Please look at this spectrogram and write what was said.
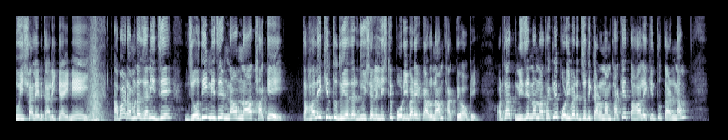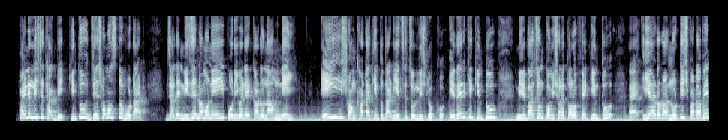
দুই সালের তালিকায় নেই। আবার আমরা জানি যে যদি নিজের নাম না থাকে, তাহলে কিন্তু দুই হাজার দুই সালের লিস্টে পরিবারের কারও নাম থাকতে হবে। অর্থাৎ নিজের নাম না থাকলে পরিবারের যদি কারও নাম থাকে, তাহলে কিন্তু তার নাম ফাইনাল লিস্টে থাকবে। কিন্তু যে সমস্ত ভোটার, যাদের নিজের নামও নেই, পরিবারের কারও নাম নেই, এই সংখ্যাটা কিন্তু দাঁড়িয়েছে চল্লিশ লক্ষ। এদেরকে কিন্তু নির্বাচন কমিশনের তরফে কিন্তু ইয়ারোরা নোটিশ পাঠাবেন।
